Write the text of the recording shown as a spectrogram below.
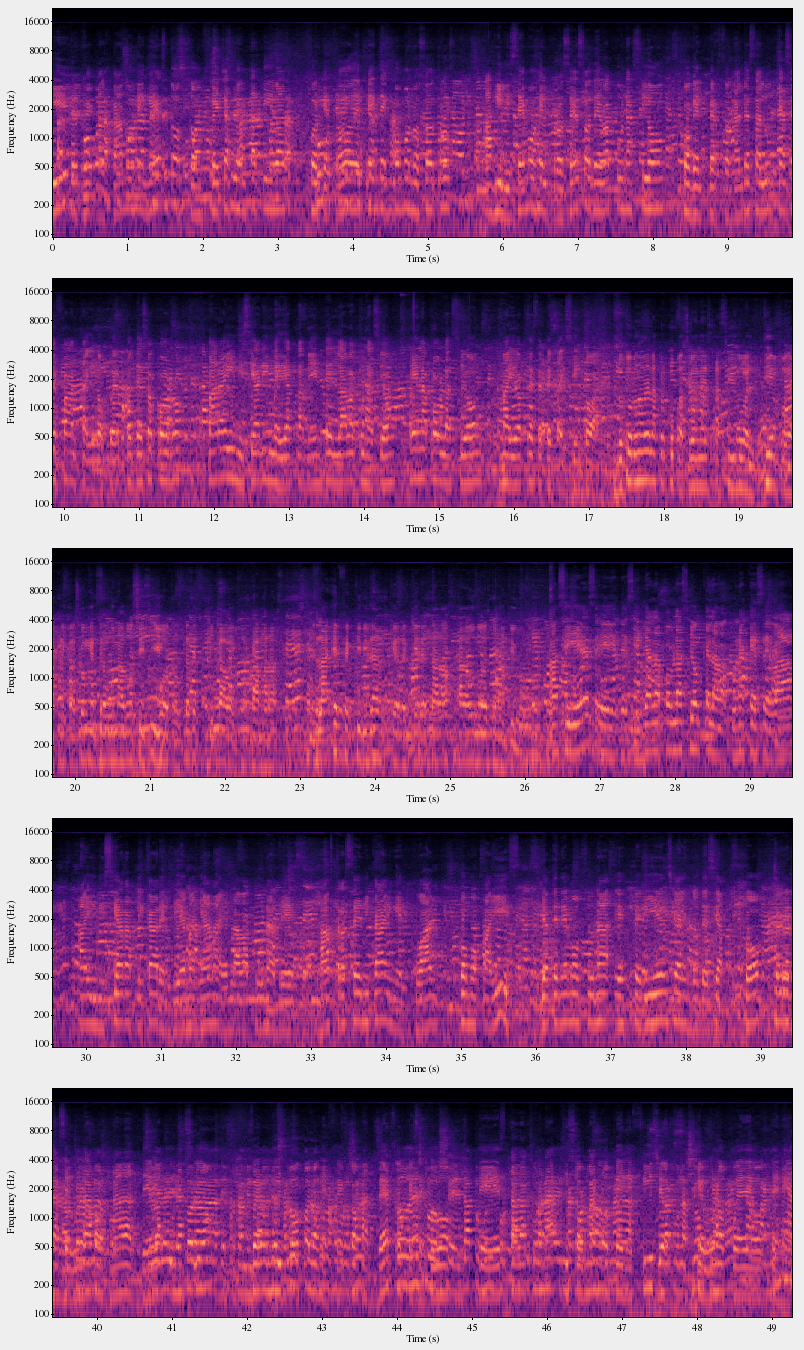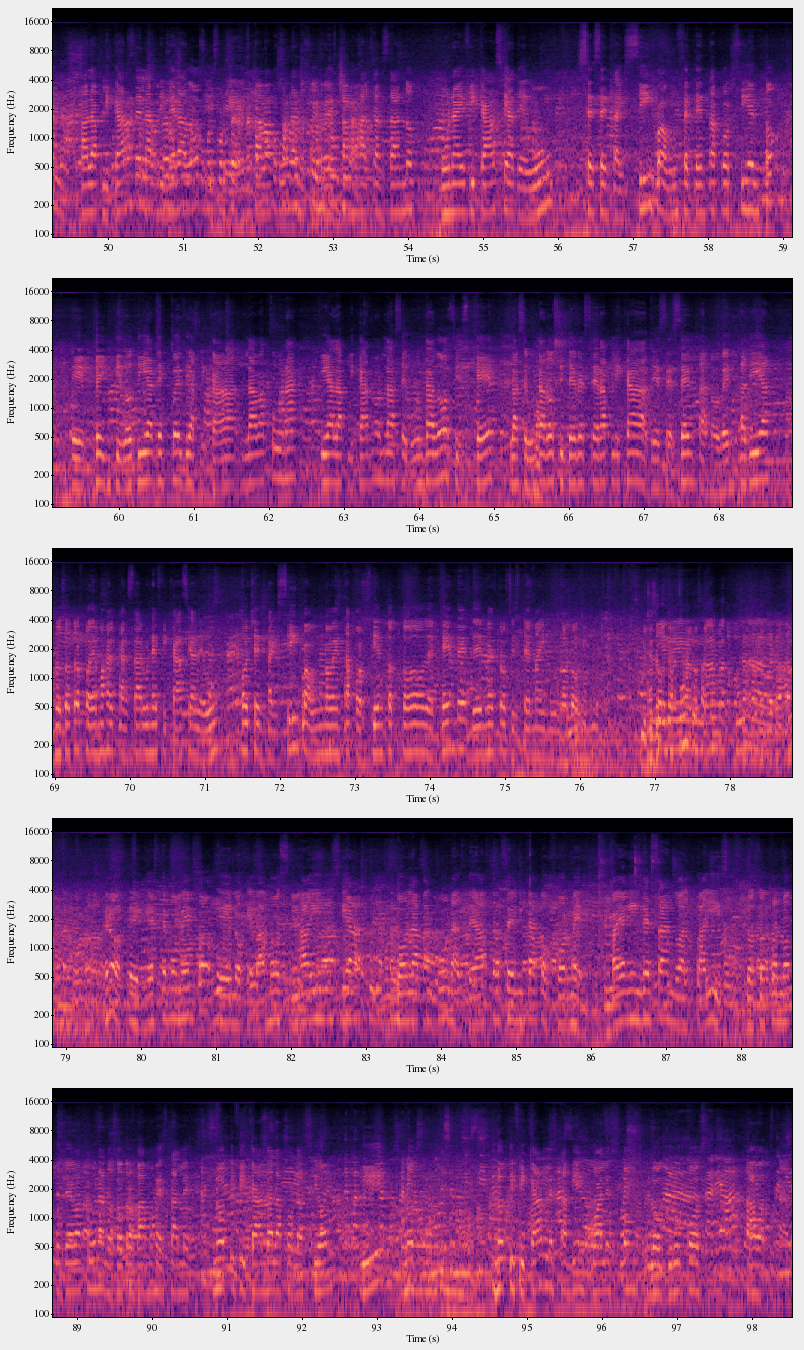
Y recalcamos en esto, son fechas tentativas porque todo depende cómo nosotros agilicemos el proceso de vacunación con el personal de salud que hace falta y los cuerpos de socorro para iniciar inmediatamente la vacunación en la población mayor de 75 años. Doctor, una de las preocupaciones ha sido el tiempo de aplicación entre una dosis y otra. Usted explicaba en la cámara la efectividad que requiere cada, cada uno de estos anticuerpos. Así es, eh, decirle a la población que la vacuna que se va a iniciar a aplicar el día de mañana es la vacuna de AstraZeneca, en el cual como país ya tenemos una experiencia en donde se aplicó en la segunda jornada de vacunación. Fueron muy pocos los efectos adversos que se tuvo de esta vacuna y son más los beneficios que uno puede obtener. Al aplicarse la primera dosis de esta vacuna, nosotros estamos alcanzando una eficacia de un 65 a un 70% 22 eh, días después de aplicada la vacuna. Y al aplicarnos la segunda dosis, que la segunda dosis debe ser aplicada de 60 a 90 días, nosotros podemos alcanzar una eficacia de un 85 a un 90%, todo depende de nuestro sistema inmunológico. Pero en este momento eh, lo que vamos a iniciar con las vacunas de AstraZeneca conforme vayan ingresando al país los otros lotes de vacuna, nosotros vamos a estarle notificando a la población y notificarles también cuáles son los grupos a vacunar.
